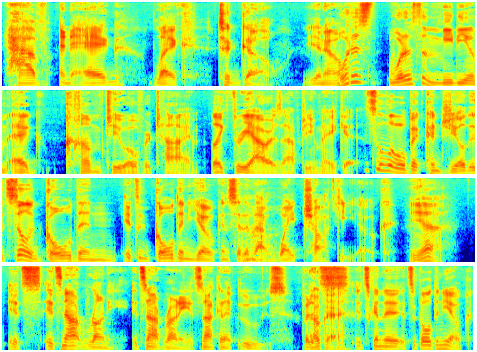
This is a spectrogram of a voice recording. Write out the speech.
have an egg like to go. You know What is what does the medium egg come to over time? Like three hours after you make it. It's a little bit congealed. It's still a golden. It's a golden yolk instead of that ah. white chalky yolk. Yeah. It's it's not runny. It's not runny. It's not going to ooze. But it's, Okay. it's gonna it's a golden yolk.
